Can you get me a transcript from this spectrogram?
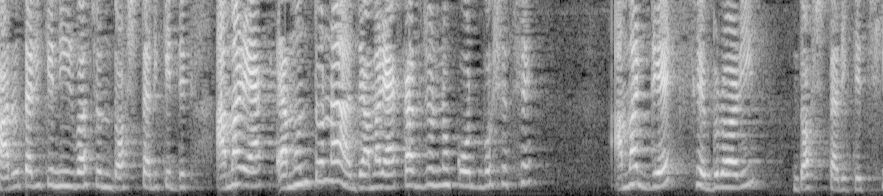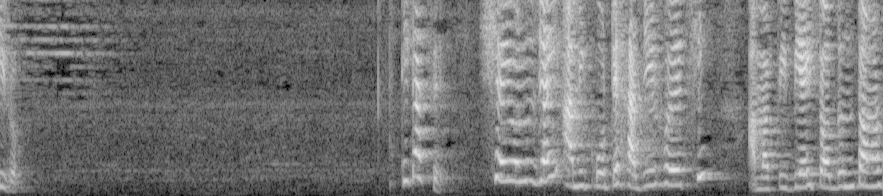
বারো তারিখে নির্বাচন, দশ তারিখে ডেট আমার এক, এমন তো না যে আমার একার জন্য কোর্ট বসেছে। আমার ডেট ফেব্রুয়ারির দশ তারিখে ছিল। ঠিক আছে? সেই অনুযায়ী আমি কোর্টে হাজির হয়েছি। আমার পিবিআই তদন্ত আমার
